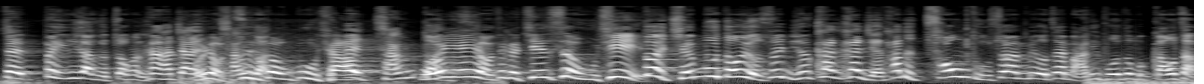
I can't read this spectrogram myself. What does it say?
在被遇到个状况，你看他家里我有自动步枪，哎，长短我也有这个监射武器，对，全部都有，所以你就看看起来他的冲突虽然没有在马利坡这么高涨，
